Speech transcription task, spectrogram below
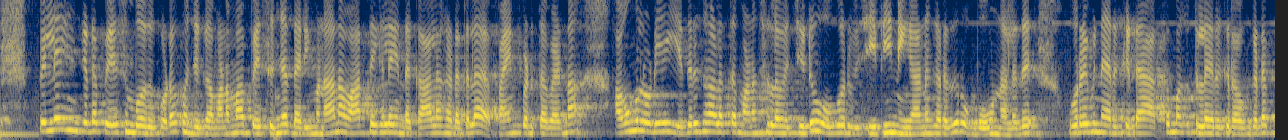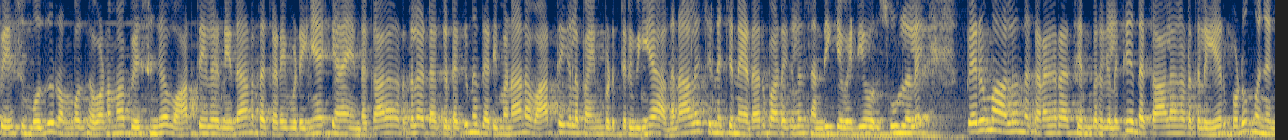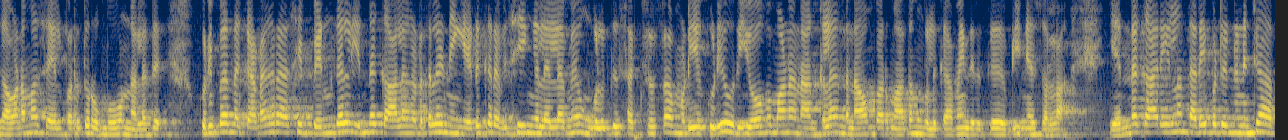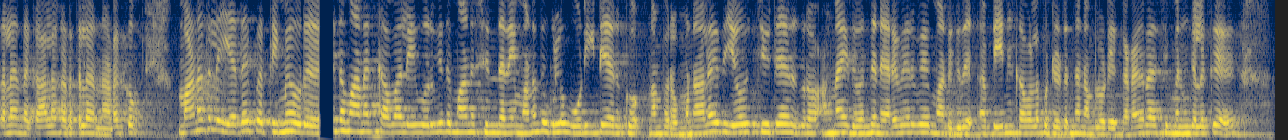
பிள்ளைங்கக்கிட்ட பேசும்போது கூட கொஞ்சம் கவனமாக பேசுங்க. தடிமனான வார்த்தைகளை இந்த காலகட்டத்தில் பயன்படுத்த வேண்டாம். அவங்களுடைய எதிர்காலத்தை மனசில் வச்சுட்டு ஒவ்வொரு விஷயத்தையும் நீங்கள் அணுகிறது ரொம்பவும் நல்லது. உறவினர்கிட்ட அக்கம் பக்கத்தில் இருக்கிறவங்ககிட்ட பேசும்போது ரொம்ப கவனமாக பேசுங்க. வார்த்தையில் நிதானத்தை கடைபிடிங்க. ஏன்னா இந்த காலகட்டத்தில் டக்கு டக்குன்னு தடிமனான வார்த்தைகளை பயன்படுத்திடுவீங்க அதனால் சின்ன சின்ன இடர்பாடுகளை சந்திக்க வேண்டிய ஒரு சூழ்நிலை. பெரும்பாலும் இந்த கடகராசி என்பர்களுக்கு இந்த காலகட்டத்தில் ஏற்படும். கொஞ்சம் கவனமாக செயல்படுறது ரொம்பவும் நல்லது. குறிப்பாக இந்த கடகராசி பெண்கள் இந்த காலகட்டத்தில் நீங்கள் எடுக்கிற விஷயங்கள் எல்லாமே உங்களுக்கு சக்ஸஸாக முடியக்கூடிய ஒரு யோகமான நாட்களை இந்த நவம்பர் மாதம் உங்களுக்கு அமைந்திருக்கு அப்படின்னே சொல்லலாம். எந்த காரியம்லாம் தடைப்பட்டு நினைச்சு அதெல்லாம் இந்த காலகட்டத்தில் நடக்கும். மனதில் எதை பற்றியுமே ஒரு விதமான கவலை ஒரு விதமான சிந்தனை மனதுக்குள்ளே ஓடிக்கிட்டே இருக்கும். நம்ம ரொம்ப நாளாக இதை யோசிச்சுக்கிட்டே இருக்கிறோம். ஆனால் இது வந்து நிறைவேறவே மாட்டேங்குது அப்படின்னு கவலைப்பட்டு இருந்த நம்மளுடைய கடகராசி பெண்களுக்கு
